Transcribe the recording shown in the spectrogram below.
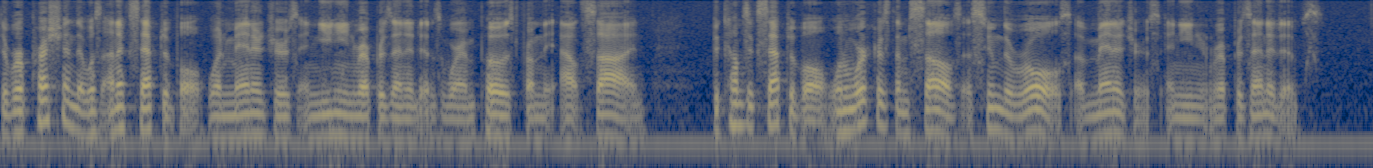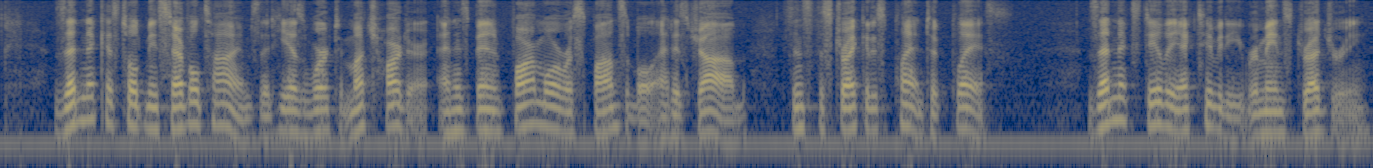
the repression that was unacceptable when managers and union representatives were imposed from the outside becomes acceptable when workers themselves assume the roles of managers and union representatives. Zednik has told me several times that he has worked much harder and has been far more responsible at his job since the strike at his plant took place. Zednik's daily activity remains drudgery.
